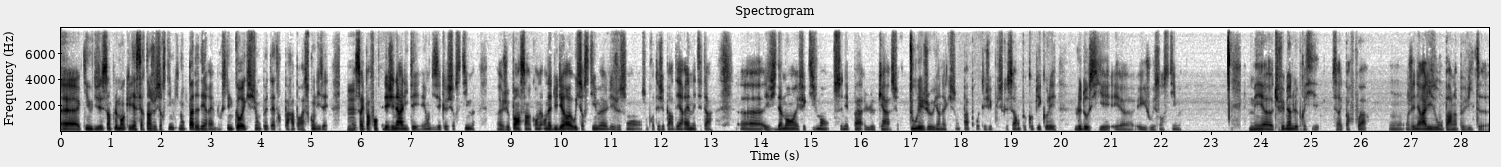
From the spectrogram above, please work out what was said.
euh, qui nous disait simplement qu'il y a certains jeux sur Steam qui n'ont pas de DRM. Donc, c'est une correction peut-être par rapport à ce qu'on disait. Hmm. Euh, c'est vrai que parfois on fait des généralités et on disait que sur Steam, euh, je pense hein, qu'on a, on a dû dire euh, oui, sur Steam, euh, les jeux sont, sont protégés par DRM, etc. Euh, évidemment, effectivement, ce n'est pas le cas sur tous les jeux. Il y en a qui sont pas protégés plus que ça. On peut copier-coller le dossier et, euh, et y jouer sans Steam. Mais euh, tu fais bien de le préciser. C'est vrai que parfois, on, on généralise ou on parle un peu vite euh,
